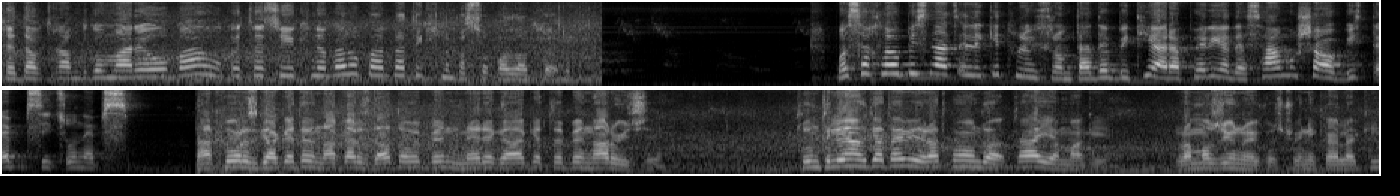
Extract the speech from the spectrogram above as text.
ხედავთ რა მდგომარეობა უკეთესი იქნება რომ კარგად იქნება სულ ყველაფერი. მოსახლეობის ნაწილი კი თვლის რომ დადებითი არაფერია და სამუშაობის ტემპს იწუნებს. ნახევარს გაკეთებენ ნახევარს დატოვებენ მერე გააკეთებენ არ ვიცი. თუ მთლიანად გატოვები რა თქმა უნდა კაია მაგი. რამოზინო იყოს ჩვენი ქალაქი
